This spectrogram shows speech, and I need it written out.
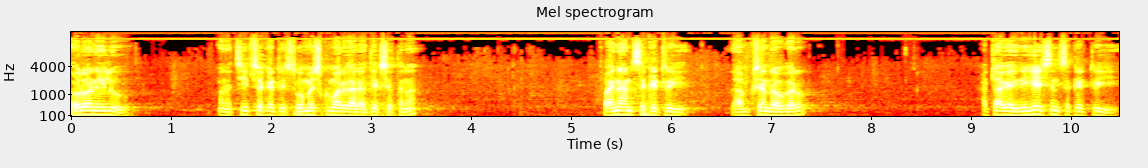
గౌరవనీయులు మన చీఫ్ సెక్రటరీ సోమేష్ కుమార్ గారి అధ్యక్షతన ఫైనాన్స్ సెక్రటరీ రామకృష్ణరావు గారు అట్లాగే ఇరిగేషన్ సెక్రటరీ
